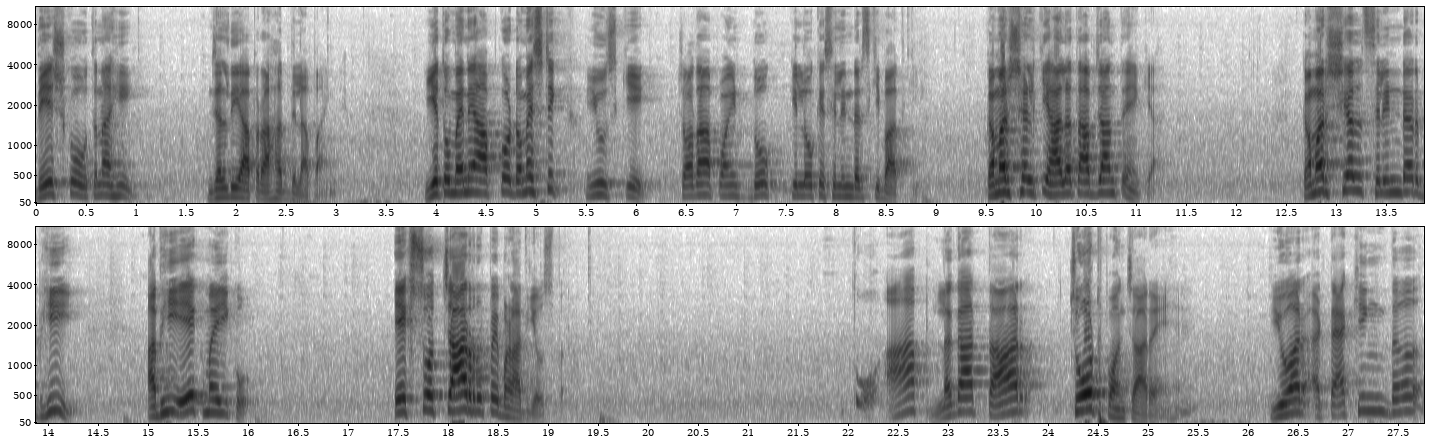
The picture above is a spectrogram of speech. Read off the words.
देश को उतना ही जल्दी आप राहत दिला पाएँगे। ये तो मैंने आपको डोमेस्टिक यूज़ की 14.2 किलो के सिलेंडर्स की बात की। कमर्शियल की हालत आप जानते हैं क्या? कमर्शियल सिलेंडर भी अभी एक मई को 104 रुपए बढ़ा दिया उस पर। तो आप लगातार चोट पहुँचा रहे हैं। You are attacking the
